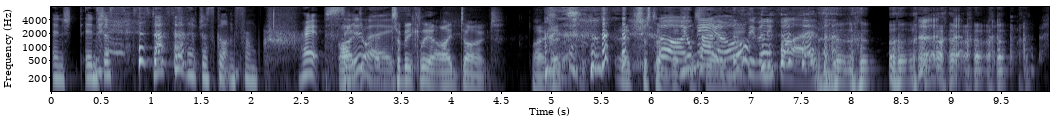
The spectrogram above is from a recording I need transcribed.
and, and just stuff that they've just gotten from crap I surveys. to be clear i don't like that's that's just a Oh, you're vicious part of the 75.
